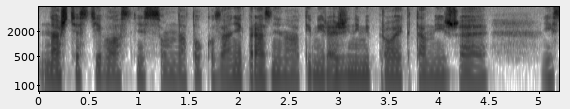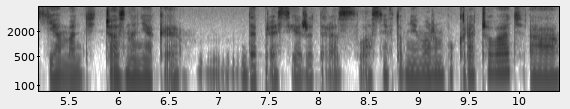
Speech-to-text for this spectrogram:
našťastie vlastne som natoľko zaneprázdnená tými režijnými projektami, že nestíham mať čas na nejaké depresie, že teraz vlastne v tom nemôžem pokračovať a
